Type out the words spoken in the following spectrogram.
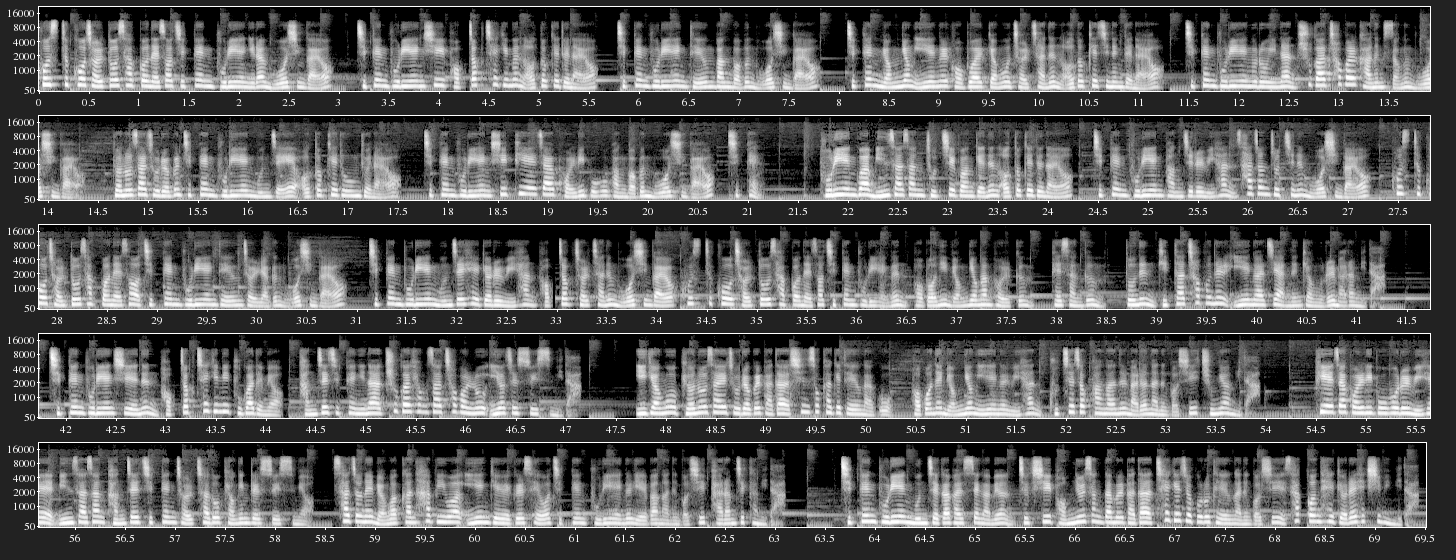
코스트코 절도 사건에서 집행 불이행이란 무엇인가요? 집행 불이행 시 법적 책임은 어떻게 되나요? 집행 불이행 대응 방법은 무엇인가요? 집행 명령 이행을 거부할 경우 절차는 어떻게 진행되나요? 집행 불이행으로 인한 추가 처벌 가능성은 무엇인가요? 변호사 조력은 집행 불이행 문제에 어떻게 도움되나요? 집행 불이행 시 피해자 권리 보호 방법은 무엇인가요? 집행 불이행과 민사상 조치 관계는 어떻게 되나요? 집행 불이행 방지를 위한 사전 조치는 무엇인가요? 코스트코 절도 사건에서 집행 불이행 대응 전략은 무엇인가요? 집행 불이행 문제 해결을 위한 법적 절차는 무엇인가요? 코스트코 절도 사건에서 집행 불이행은 법원이 명령한 벌금, 배상금 또는 기타 처분을 이행하지 않는 경우를 말합니다. 집행 불이행 시에는 법적 책임이 부과되며 강제 집행이나 추가 형사 처벌로 이어질 수 있습니다. 이 경우 변호사의 조력을 받아 신속하게 대응하고 법원의 명령 이행을 위한 구체적 방안을 마련하는 것이 중요합니다. 피해자 권리 보호를 위해 민사상 강제 집행 절차도 병행될 수 있으며 사전에 명확한 합의와 이행 계획을 세워 집행 불이행을 예방하는 것이 바람직합니다. 집행 불이행 문제가 발생하면 즉시 법률 상담을 받아 체계적으로 대응하는 것이 사건 해결의 핵심입니다.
